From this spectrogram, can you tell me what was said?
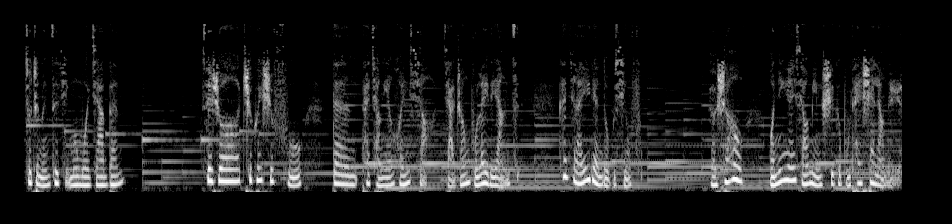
就只能自己默默加班。虽说吃亏是福，但他强颜欢笑，假装不累的样子，看起来一点都不幸福。有时候，我宁愿小敏是个不太善良的人。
